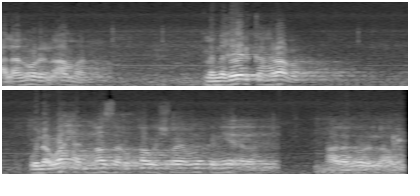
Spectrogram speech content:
على نور القمر من غير كهرباء. ولو واحد نظره قوي شوية ممكن يقرأ على نور القمر.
